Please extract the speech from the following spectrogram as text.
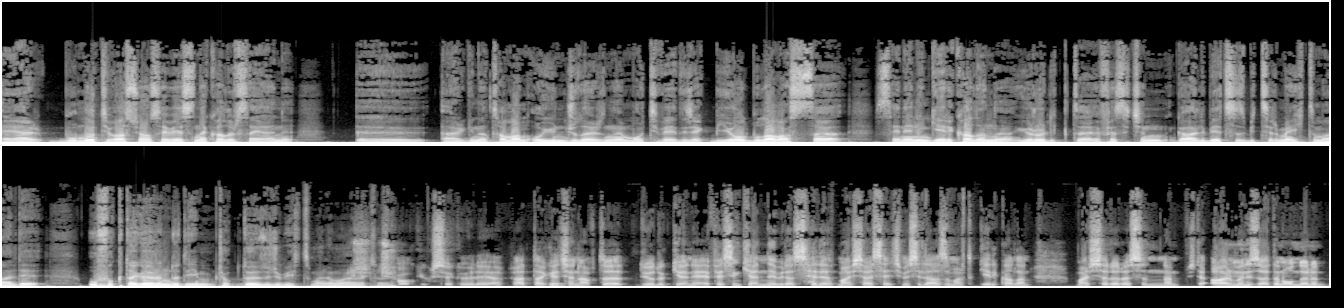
eğer bu motivasyon seviyesine kalırsa yani e, Ergin Ataman oyuncularını motive edecek bir yol bulamazsa senenin geri kalanı Euroleague'de Efes için galibiyetsiz bitirme ihtimali ufukta göründü diyeyim. Çok da üzücü bir ihtimal ama evet öyle. Çok yüksek öyle ya. Hatta geçen hafta diyorduk ki hani Efes'in kendine biraz hedef maçlar seçmesi lazım artık geri kalan maçlar arasından. İşte Armani zaten onların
